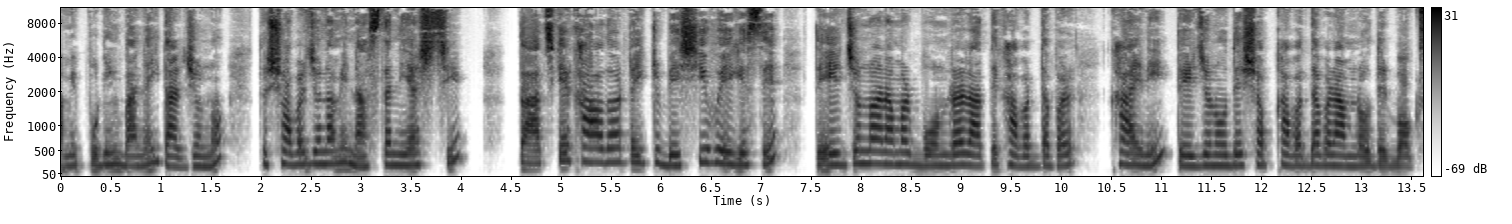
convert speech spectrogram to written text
আমি পুডিং বানাই তার জন্য। তো সবার জন্য আমি নাস্তা নিয়ে আসছি। তো আজকের খাওয়া দাওয়াটা একটু বেশি হয়ে গেছে। তো এর জন্য আর আমার বোনরা রাতে খাবার দাবার খায়নি। তো এর জন্য ওদের সব খাবার দাবার আমরা ওদের বক্স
